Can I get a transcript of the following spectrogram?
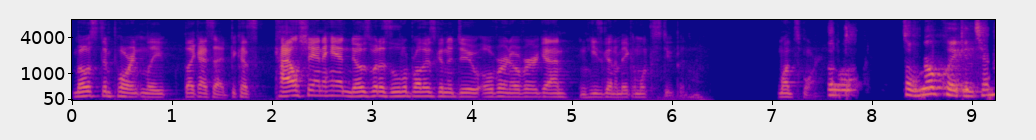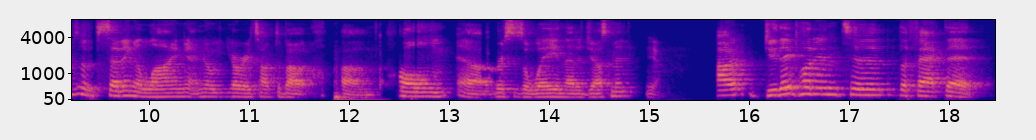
Most importantly, like I said, because Kyle Shanahan knows what his little brother's going to do over and over again, and he's going to make him look stupid once more. So, so real quick, in terms of setting a line, I know you already talked about um, home uh, versus away in that adjustment. Yeah. How do they put into the fact that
